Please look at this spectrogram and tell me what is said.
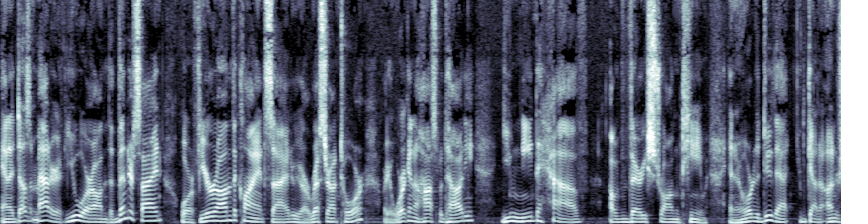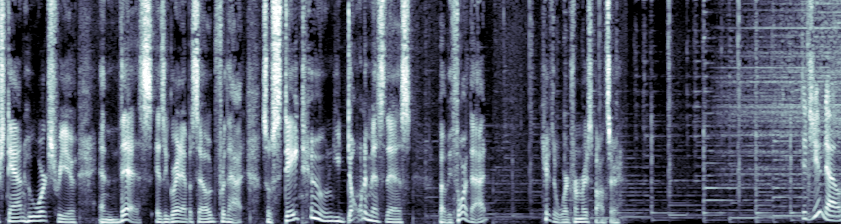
And it doesn't matter if you are on the vendor side or if you're on the client side, or you're a restaurateur or you're working in hospitality, you need to have a very strong team. And in order to do that, you've got to understand who works for you. And this is a great episode for that. So stay tuned. You don't want to miss this. But before that, here's a word from our sponsor. Did you know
